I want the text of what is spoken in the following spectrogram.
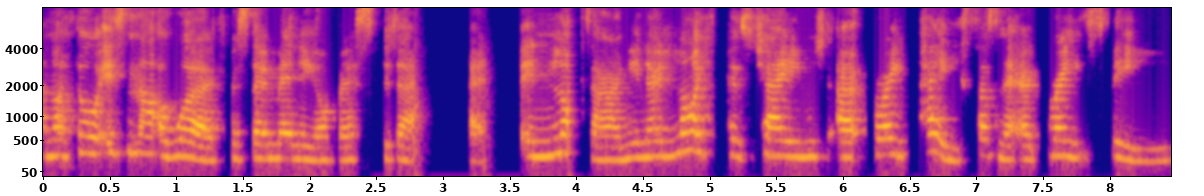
And I thought, isn't that a word for so many of us today? in lockdown, you know, life has changed at great pace, hasn't it? At great speed.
